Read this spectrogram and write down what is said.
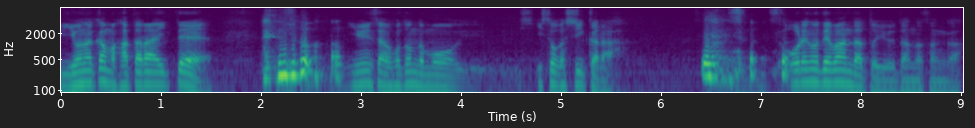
夜中も働いて。ユンさんほとんどもう、忙しいから、そうそうそう。俺の出番だという旦那さんが、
